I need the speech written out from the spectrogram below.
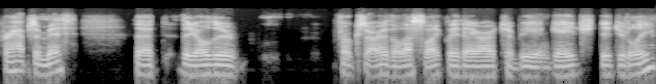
perhaps a myth that the older folks are, the less likely they are to be engaged digitally.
